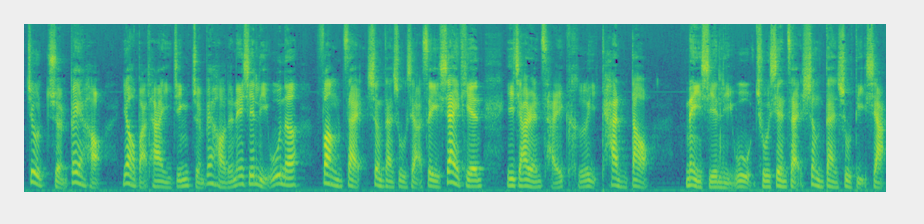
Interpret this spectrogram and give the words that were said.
就准备好要把它已经准备好的那些礼物呢放在圣诞树下，所以下一天一家人才可以看到那些礼物出现在圣诞树底下。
